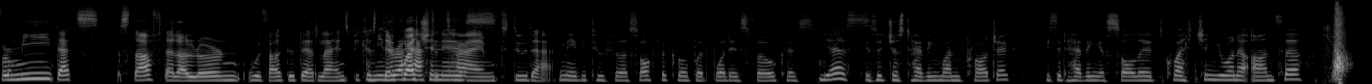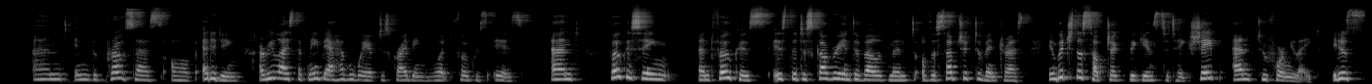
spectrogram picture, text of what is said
for me, that's stuff that I learn without the deadlines because mean, the there I question have the time is- to do that. Maybe too philosophical, but what is focus? Yes. Is it just having one project? Is it having a solid question you want to answer? And in the process of editing, I realized that maybe I have a way of describing what focus is. And focusing and focus is the discovery and development of the subject of interest in which the subject begins to take shape and to formulate. It is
